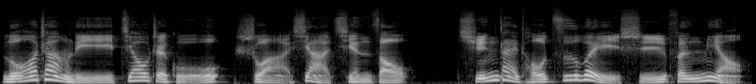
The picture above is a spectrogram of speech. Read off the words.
罗帐里交着鼓，耍下千遭。裙带头滋味十分妙，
